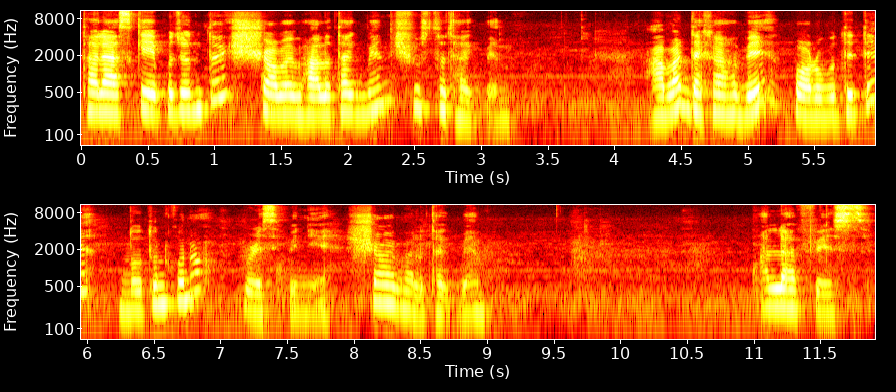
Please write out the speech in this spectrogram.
তাহলে আজকে এ পর্যন্তই। সবাই ভালো থাকবেন, সুস্থ থাকবেন। আবার দেখা হবে পরবর্তীতে নতুন কোনো রেসিপি নিয়ে। সবাই ভালো থাকবেন। আল্লাহ হাফিজ।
